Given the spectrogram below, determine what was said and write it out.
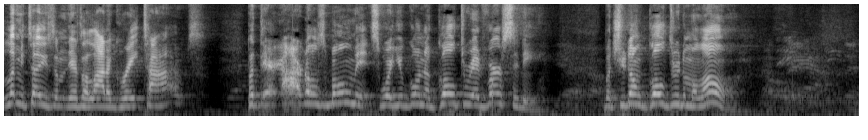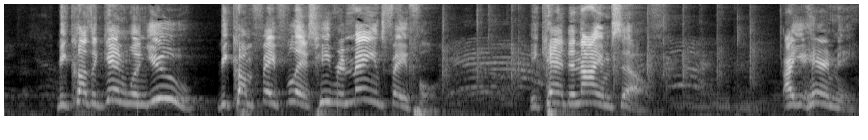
let me tell you something, there's a lot of great times, but there are those moments where you're going to go through adversity, but you don't go through them alone. Because again, when you become faithless, he remains faithful. He can't deny himself. Are you hearing me?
